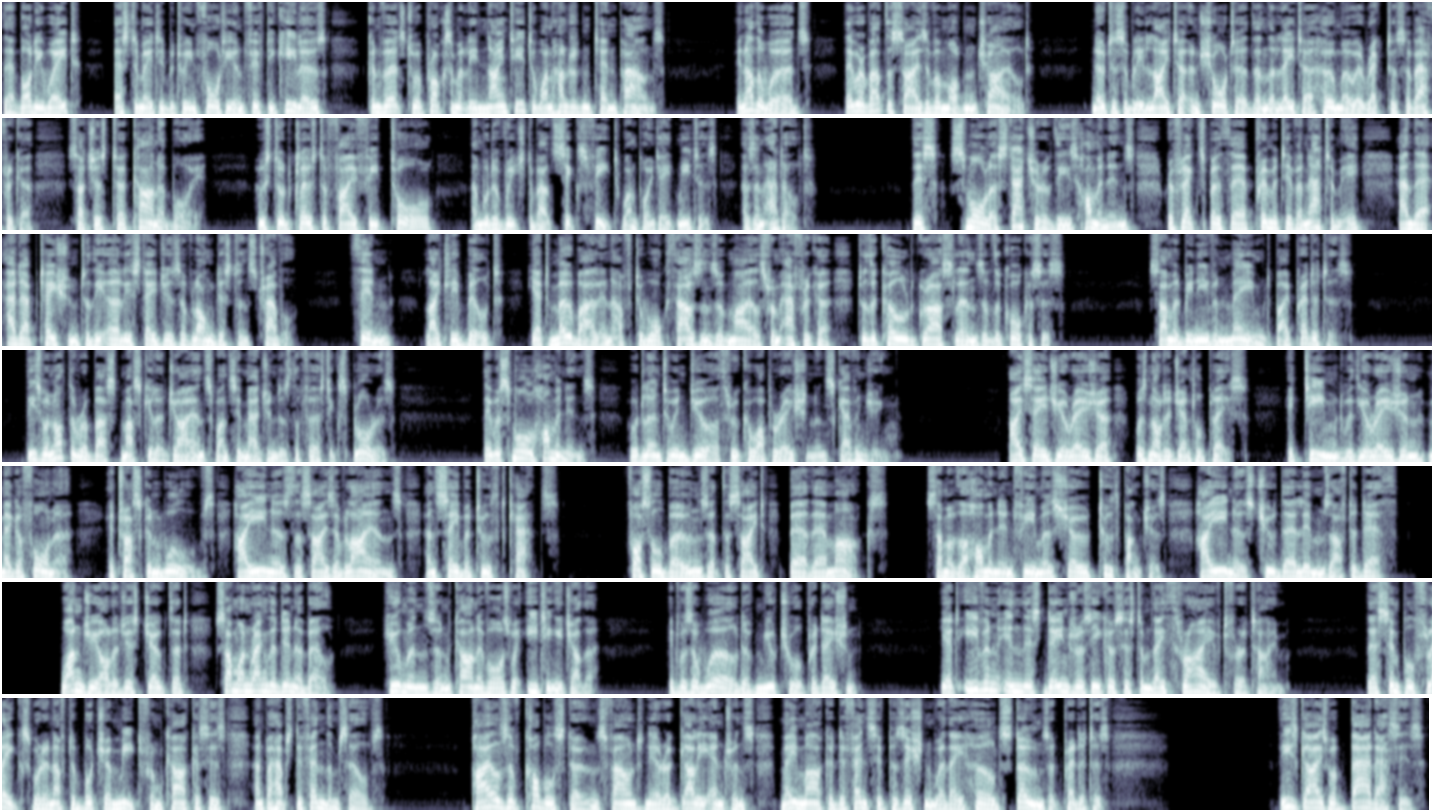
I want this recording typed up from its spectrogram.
Their body weight, estimated between 40 and 50 kilos, converts to approximately 90 to 110 pounds. In other words, they were about the size of a modern child, noticeably lighter and shorter than the later Homo erectus of Africa, such as Turkana boy, who stood close to 5 feet tall and would have reached about 6 feet 1.8 meters as an adult. This smaller stature of these hominins reflects both their primitive anatomy and their adaptation to the early stages of long-distance travel. Thin, lightly built, yet mobile enough to walk thousands of miles from Africa to the cold grasslands of the Caucasus. Some had been even maimed by predators. These were not the robust muscular giants once imagined as the first explorers. They were small hominins who had learned to endure through cooperation and scavenging. Ice Age Eurasia was not a gentle place. It teemed with Eurasian megafauna, Etruscan wolves, hyenas the size of lions, and saber-toothed cats. Fossil bones at the site bear their marks. Some of the hominin femurs show tooth punctures. Hyenas chewed their limbs after death. One geologist joked that someone rang the dinner bell. Humans and carnivores were eating each other. It was a world of mutual predation. Yet even in this dangerous ecosystem they thrived for a time. Their simple flakes were enough to butcher meat from carcasses and perhaps defend themselves. Piles of cobblestones found near a gully entrance may mark a defensive position where they hurled stones at predators. These guys were badasses.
